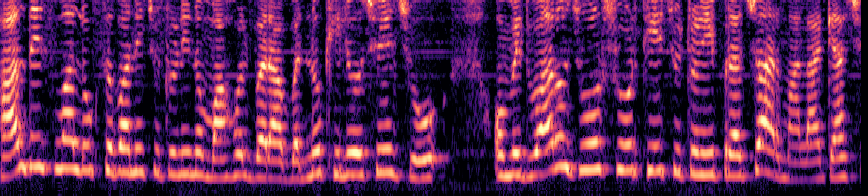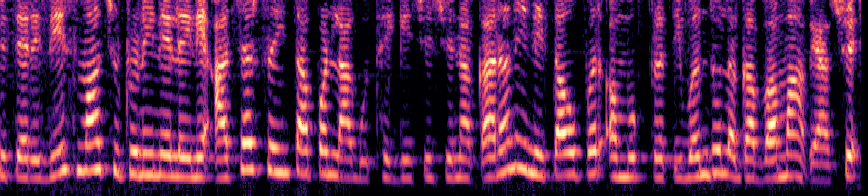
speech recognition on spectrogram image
હાલ દેશમાં લોકસભાની ચૂંટણીનો માહોલ બરાબરનો ખીલ્યો છે. જો ઉમેદવારો જોરશોરથી ચૂંટણી પ્રચારમાં લાગ્યા છે, ત્યારે દેશમાં ચૂંટણીને લઈને આચારસંહિતા પણ લાગુ થઈ ગઈ છે, જેના કારણે નેતાઓ પર અમુક પ્રતિબંધો લગાવવામાં આવ્યા છે.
